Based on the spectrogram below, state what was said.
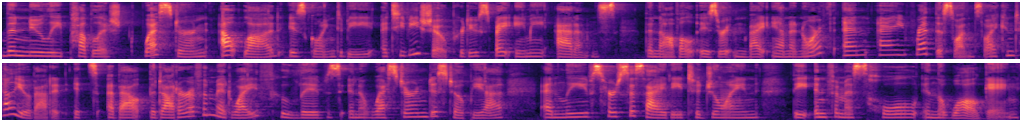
The newly published Western Outlawed is going to be a TV show produced by Amy Adams. The novel is written by Anna North, and I read this one, so I can tell you about it. It's about the daughter of a midwife who lives in a Western dystopia and leaves her society to join the infamous Hole in the Wall gang.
